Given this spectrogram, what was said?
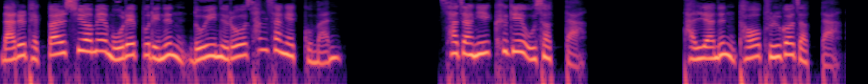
나를 백발 수염에 모래 뿌리는 노인으로 상상했구만. 사장이 크게 웃었다. 발야는 더 붉어졌다.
